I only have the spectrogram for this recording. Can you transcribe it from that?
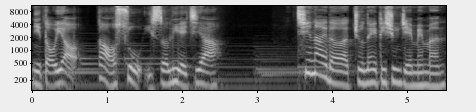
你都要告诉以色列家。亲爱的主内弟兄姐妹们，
